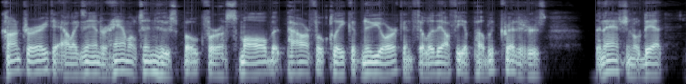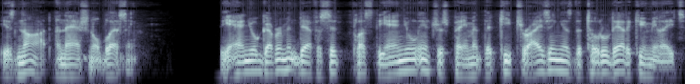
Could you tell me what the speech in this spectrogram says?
Contrary to Alexander Hamilton, who spoke for a small but powerful clique of New York and Philadelphia public creditors, the national debt is not a national blessing. The annual government deficit plus the annual interest payment that keeps rising as the total debt accumulates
